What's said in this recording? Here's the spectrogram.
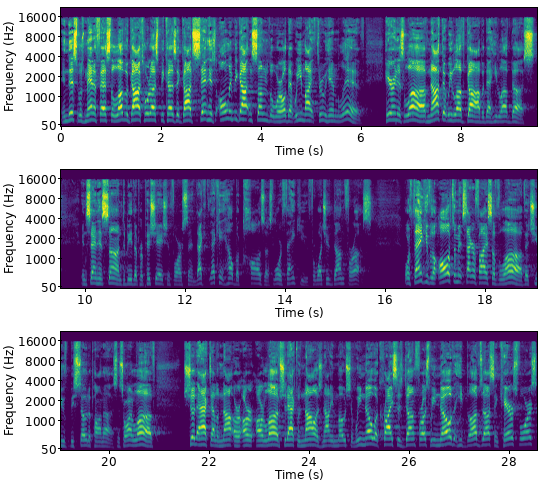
In this was manifest the love of God toward us because that God sent his only begotten Son into the world that we might through him live. Herein is love, not that we loved God, but that he loved us and sent his Son to be the propitiation for our sin. That, that can't help but cause us. Lord, thank you for what you've done for us. Lord, thank you for the ultimate sacrifice of love that you've bestowed upon us. And so our love should act out of not, or our, our love should act with knowledge, not emotion. We know what Christ has done for us. We know that He loves us and cares for us.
